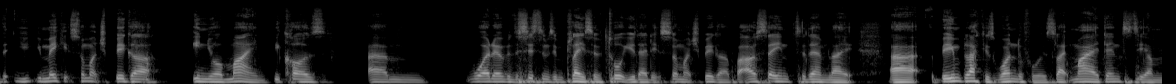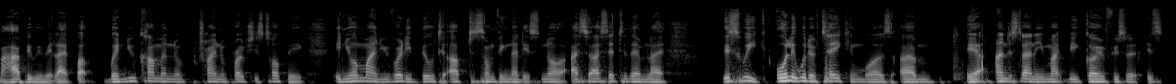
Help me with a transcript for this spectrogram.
th- you, you make it so much bigger in your mind because um, whatever the systems in place have taught you that it's so much bigger. But I was saying to them like, uh, being black is wonderful. It's like my identity. I'm happy with it. Like, but when you come and try and approach this topic in your mind, you've already built it up to something that it's not. I so I said to them like, this week, all it would have taken was, um, yeah, understanding you might be going through so it's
